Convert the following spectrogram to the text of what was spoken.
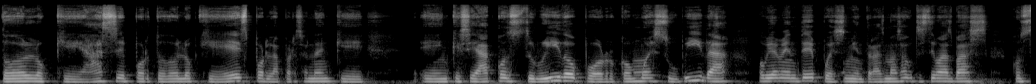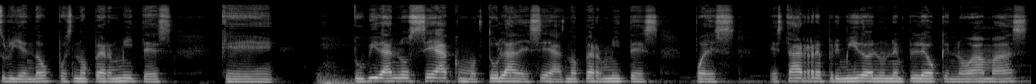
todo lo que hace, por todo lo que es, por la persona en que en que se ha construido por cómo es su vida, obviamente pues mientras más autoestimas vas construyendo pues no permites que tu vida no sea como tú la deseas, no permites pues estar reprimido en un empleo que no amas,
